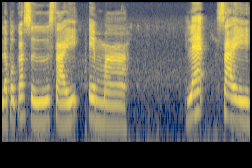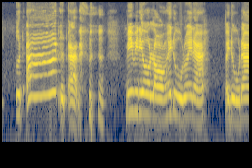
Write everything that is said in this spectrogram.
แล้วปดก็ซื้อไซส์ M มา และใส่ อึดอัดอึดอัด มีวิดีโอลองให้ดูด้วยนะ ไปดูได้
